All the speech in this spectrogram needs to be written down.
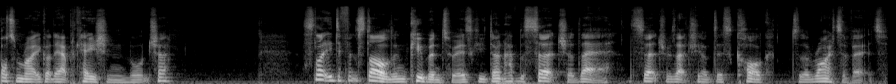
Bottom right, you've got the application launcher. Slightly different style than Kubuntu is because you don't have the searcher there. The searcher is actually on this cog to the right of it.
